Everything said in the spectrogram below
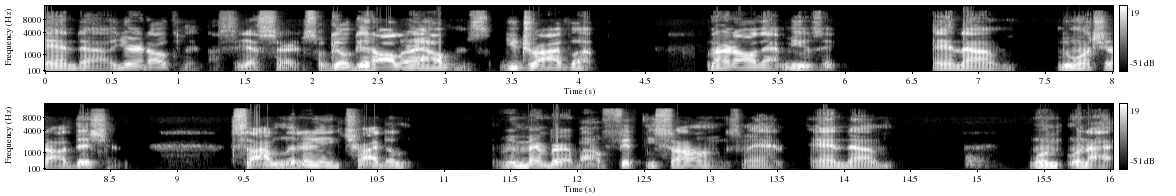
And uh, you're in Oakland. I said, yes, sir. So go get all her albums. You drive up, learn all that music, and um, we want you to audition. So I literally tried to remember about 50 songs, man. And um, when when I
